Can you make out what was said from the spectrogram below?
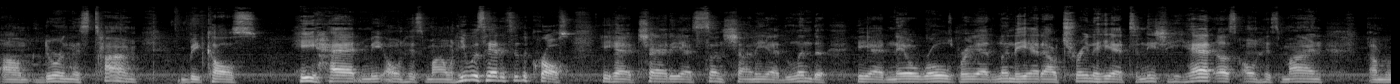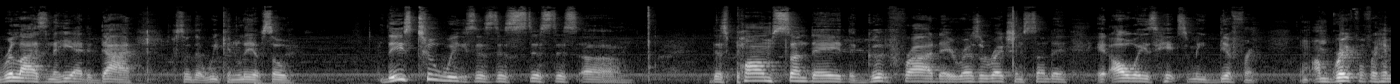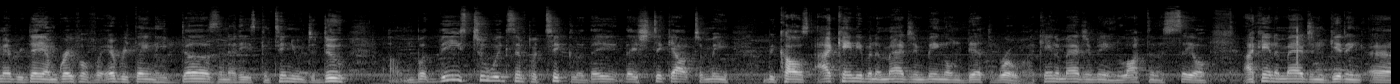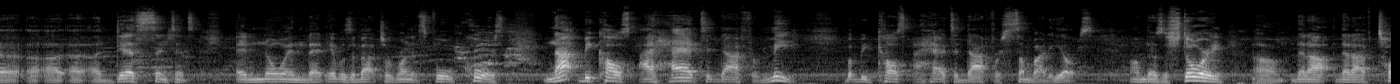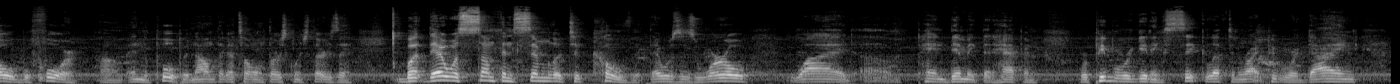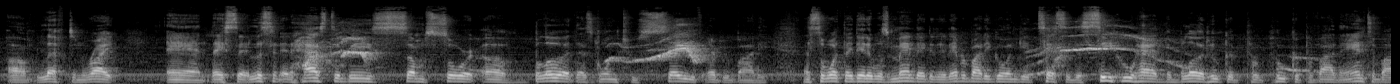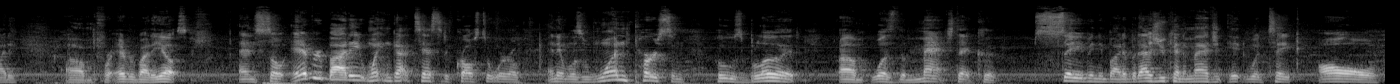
um, during this time because he had me on his mind. When he was headed to the cross, he had Chad, he had Sunshine, he had Linda, he had Nail Roseberry, he had Linda, he had Altrina, he had Tanisha. He had us on his mind, um, realizing that he had to die so that we can live. So these two weeks is this this this uh, this Palm Sunday, the Good Friday, Resurrection Sunday. It always hits me different. I'm grateful for him every day. I'm grateful for everything that he does and that he's continuing to do. Um, but these two weeks in particular, they they stick out to me because I can't even imagine being on death row. I can't imagine being locked in a cell. I can't imagine getting a, a, a, a death sentence and knowing that it was about to run its full course. Not because I had to die for me, but because I had to die for somebody else. Um, there's a story um, that I that I've told before um, in the pulpit, and I don't think I told on Thirst Quench Thursday. But there was something similar to COVID. There was this worldwide uh, pandemic that happened where people were getting sick left and right. People were dying um, left and right. And they said, listen, it has to be some sort of blood that's going to save everybody. And so what they did, it was mandated that everybody go and get tested to see who had the blood, who could who could provide the antibody um, for everybody else. And so everybody went and got tested across the world, and it was one person whose blood um, was the match that could save anybody. But as you can imagine, it would take all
